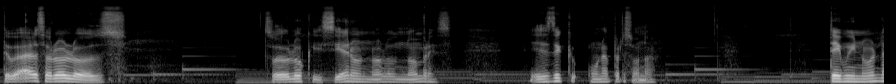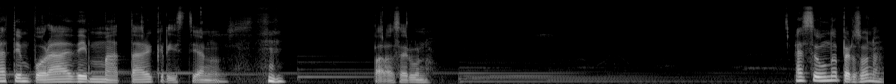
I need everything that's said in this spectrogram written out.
Te voy a dar solo los. Solo lo que hicieron, no los nombres. Es de que una persona terminó la temporada de matar cristianos para ser uno. La segunda persona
